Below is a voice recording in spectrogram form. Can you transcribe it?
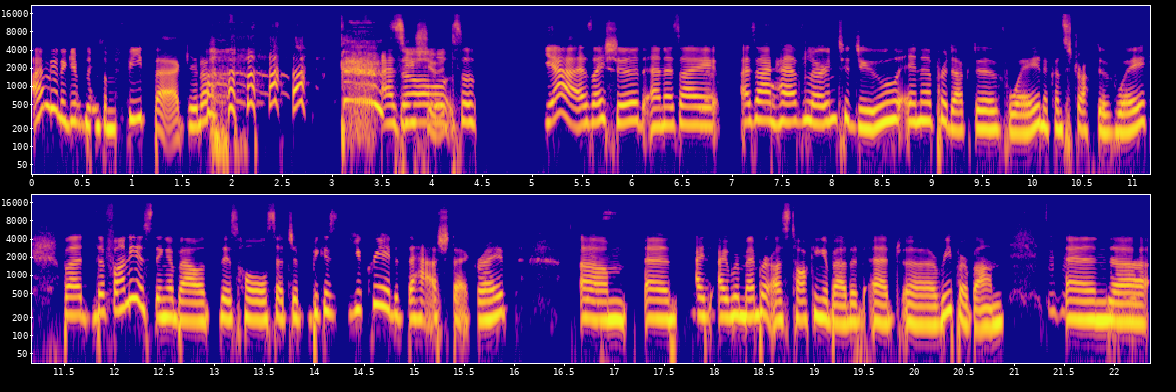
I'm going to give them some feedback you know? As so, you should. So yeah, as I should, and as I as I have learned to do in a productive way, in a constructive way. But the funniest thing about this whole such a because you created the hashtag, right? Um, and I, I remember us talking about it at uh, Reeperbahn, Mhm. and uh,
